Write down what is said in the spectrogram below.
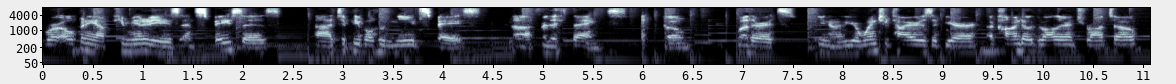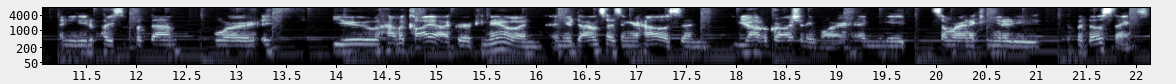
we're opening up communities and spaces uh, to people who need space uh, for their things. So whether it's you know your winter tires if you're a condo dweller in Toronto and you need a place to put them, or if you have a kayak or a canoe and, and you're downsizing your house and you don't have a garage anymore and you need somewhere in a community to put those things.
